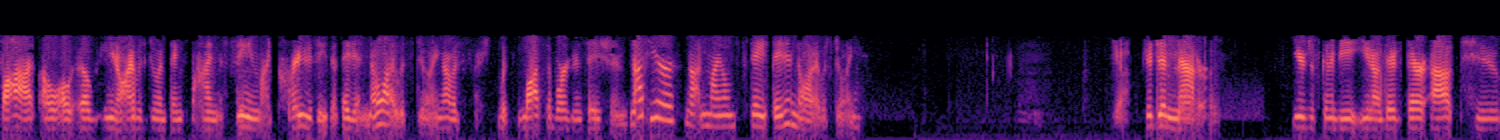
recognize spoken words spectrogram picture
fought. Oh, oh, oh, you know, I was doing things behind the scene like crazy that they didn't know I was doing. I was with lots of organizations. Not here, not in my own state. They didn't know what I was doing. Yeah. It didn't matter. You're just going to be, you know, they're they're out to.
